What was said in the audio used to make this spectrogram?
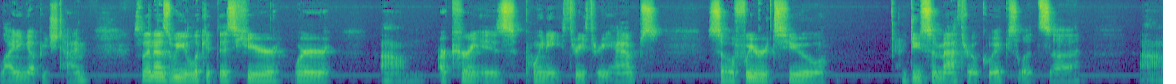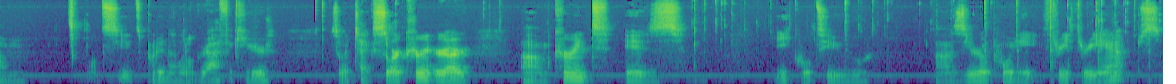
lighting up each time. So then as we look at this here where um, our current is 0.833 amps. So if we were to do some math real quick, so let's uh, um, let's see, let's put in a little graphic here. So a text, so our current or our um, current is equal to uh, 0.833 amps.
